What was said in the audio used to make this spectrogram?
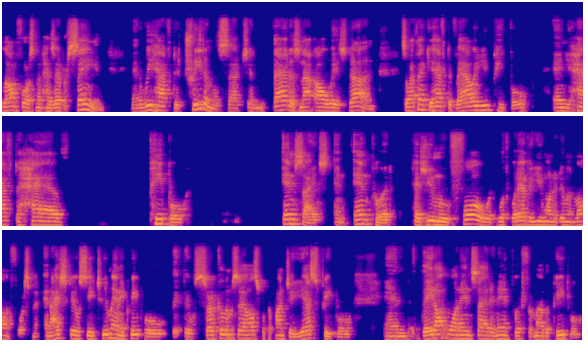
law enforcement has ever seen. And we have to treat them as such and that is not always done. So i think you have to value people and you have to have people insights and input as you move forward with whatever you want to do in law enforcement. And I still see too many people that they will circle themselves with a bunch of yes people and they don't want insight and input from other people.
